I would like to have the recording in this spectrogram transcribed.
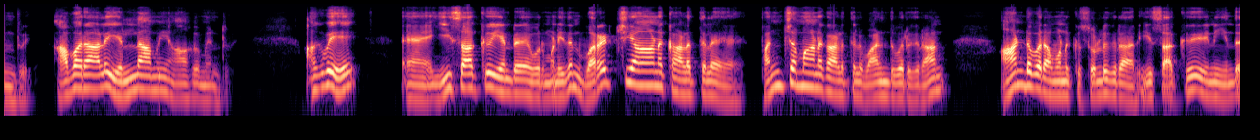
என்று அவராலே எல்லாமே ஆகும் என்று. ஆகவே ஈசாக்கு என்ற ஒரு மனிதன் வறட்சியான காலத்தில் பஞ்சமான காலத்தில் வாழ்ந்து வருகிறான். ஆண்டவர் அவனுக்கு சொல்லுகிறார் ஈசாக்கு நீ இந்த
